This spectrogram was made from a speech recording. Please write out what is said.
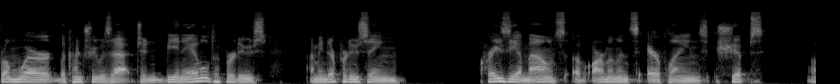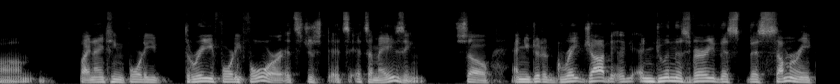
from where the country was at to being able to produce. I mean, they're producing crazy amounts of armaments, airplanes, ships. Um, by 1943, 44, it's just it's it's amazing. So, and you did a great job in doing this very this this summary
